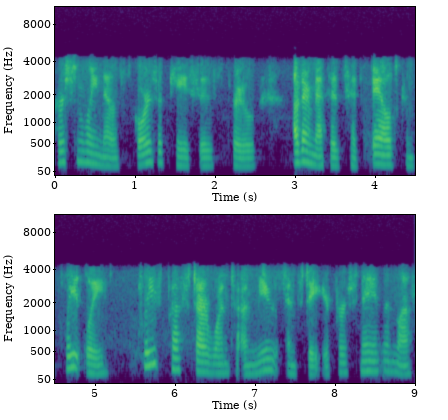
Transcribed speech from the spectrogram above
personally know scores of cases through other methods have failed completely. Please press star one to unmute and state your first name and last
